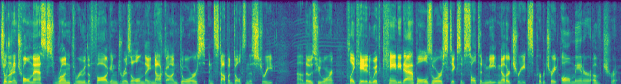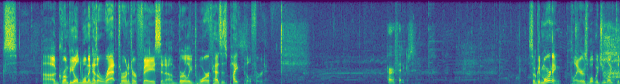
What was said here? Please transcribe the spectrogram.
children in troll masks run through the fog and drizzle, and they knock on doors and stop adults in the street. Uh, those who aren't placated with candied apples or sticks of salted meat and other treats perpetrate all manner of tricks. Uh, a grumpy old woman has a rat thrown in her face, and a burly dwarf has his pipe pilfered. Perfect. So, good morning, players. What would you like to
